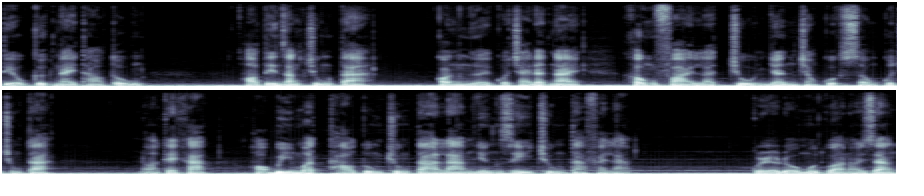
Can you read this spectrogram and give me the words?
tiêu cực này thao túng. Họ tin rằng chúng ta, con người của trái đất này, không phải là chủ nhân trong cuộc sống của chúng ta. Nói cách khác, họ bí mật thao túng chúng ta làm những gì chúng ta phải làm. Credo Mutwa nói rằng,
